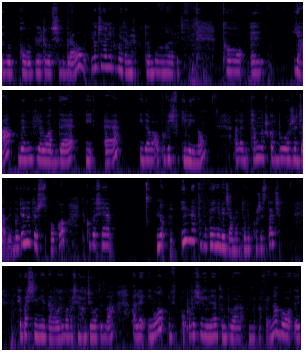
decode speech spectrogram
jakby powód, dlaczego to się wybrało. Znaczy, no nie pamiętam już, jak to było, no ale wiecie. To y, ja bym wzięła D i E i dała opowieść wigilijną, ale tam na przykład było, że dziady, bo dziady też spoko, tylko właśnie no inne to w ogóle nie wiedziałam jak to wykorzystać. Chyba się nie dało, chyba właśnie chodziło o te dwa, ale imo opowieść wigilijna to była mega fajna, bo y,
